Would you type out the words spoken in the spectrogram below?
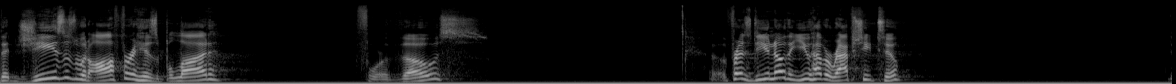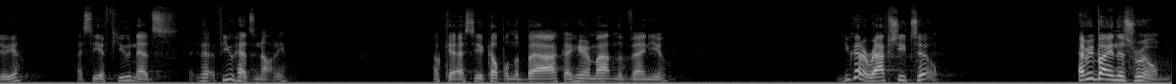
that Jesus would offer his blood for those. Friends, do you know that you have a rap sheet too? Do you? I see a few Neds, a few heads nodding. Okay, I see a couple in the back. I hear them out in the venue. You got a rap sheet too. Everybody in this room,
